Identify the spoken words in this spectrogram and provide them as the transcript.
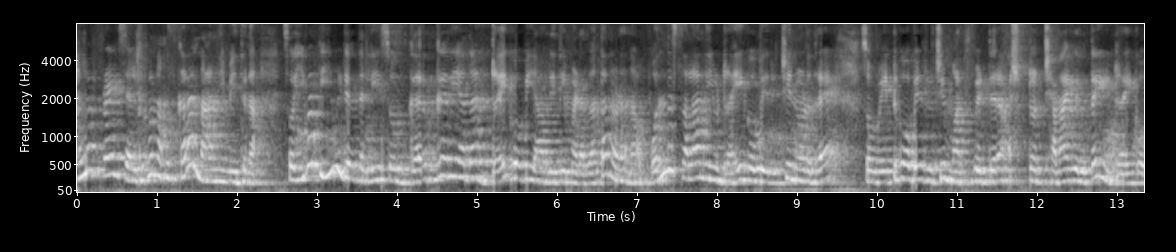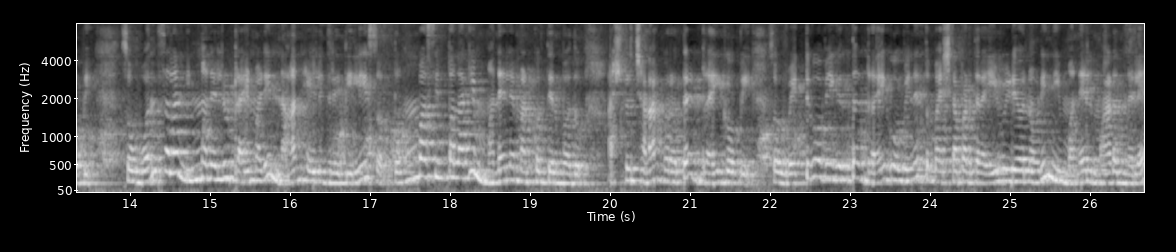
ಹಲೋ ಫ್ರೆಂಡ್ಸ್ ಎಲ್ರಿಗೂ ನಮಸ್ಕಾರ. ನಾನು ನಿಮ್ಮ ಮಿಥುನ. ಸೊ ಇವತ್ತು ಈ ವಿಡಿಯೋದಲ್ಲಿ ಸೊ ಗರ್ಗರಿಯಾದ ಡ್ರೈ ಗೋಬಿ ಯಾವ ರೀತಿ ಮಾಡೋದು ಅಂತ ನೋಡೋಣ. ಒಂದು ಸಲ ನೀವು ಡ್ರೈ ಗೋಬಿ ರುಚಿ ನೋಡಿದ್ರೆ ಸೊ ವೆಟ್ ಗೋಬಿ ರುಚಿ ಮರ್ತು ಬಿಡ್ತೀರ. ಅಷ್ಟು ಚೆನ್ನಾಗಿರುತ್ತೆ ಈ ಡ್ರೈ ಗೋಬಿ. ಸೊ ಒಂದು ಸಲ ನಿಮ್ಮ ಮನೆಯಲ್ಲೂ ಟ್ರೈ ಮಾಡಿ. ನಾನು ಹೇಳಿದ ರೀತಿಲಿ ಸೊ ತುಂಬ ಸಿಂಪಲ್ ಆಗಿ ಮನೆಯಲ್ಲೇ ಮಾಡ್ಕೊತಿರ್ಬೋದು. ಅಷ್ಟು ಚೆನ್ನಾಗಿ ಬರುತ್ತೆ ಡ್ರೈ ಗೋಬಿ. ಸೊ ವೆಟ್ ಗೋಬಿಗಿಂತ ಡ್ರೈ ಗೋಬಿನೇ ತುಂಬ ಇಷ್ಟಪಡ್ತಾರೆ. ಈ ವಿಡಿಯೋ ನೋಡಿ ನೀವು ಮನೇಲಿ ಮಾಡಿದ್ಮೇಲೆ.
